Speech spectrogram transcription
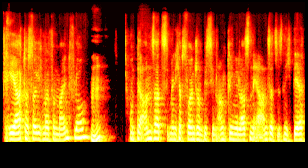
Kreator, sage ich mal, von Mindflow. Mhm. Und der Ansatz, ich, meine, ich habe es vorhin schon ein bisschen anklingen lassen, der Ansatz ist nicht der,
